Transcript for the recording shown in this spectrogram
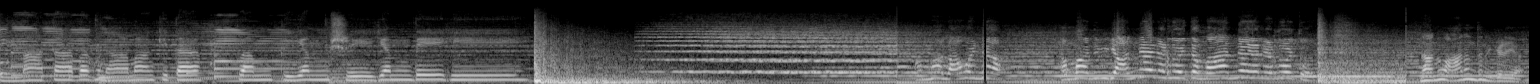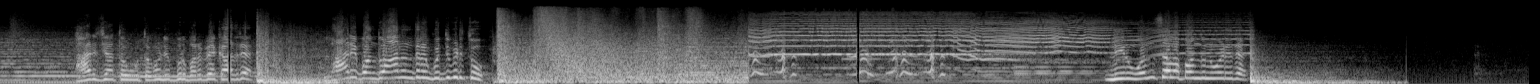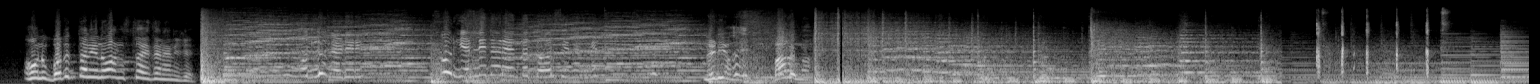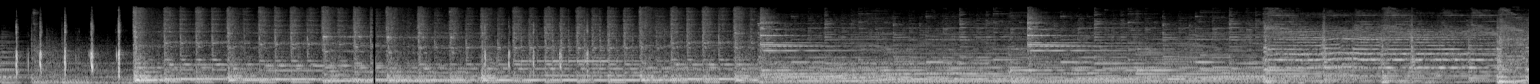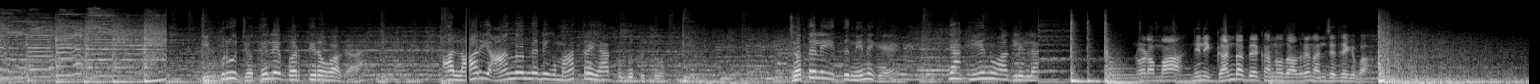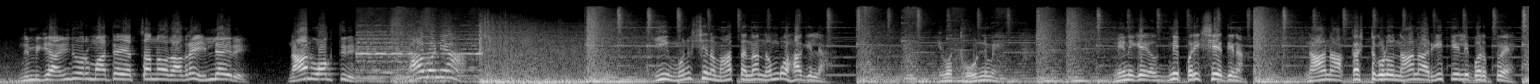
श्रीमाता बहुनामाङ्किता त्वं प्रियं श्रेयं देहि ಅಮ್ಮ ಲಾವಣ್ಯ ಅಮ್ಮ ನಿಮಗೆ ಅನ್ಯಾಯ ನಡೆದೋಯ್ತಮ್ಮ ಅನ್ಯಾಯ ನಡೆದೋಯ್ತು ನಾನು ಆನಂದನ ಗೆಳೆಯ ಪಾರಿಜಾತ ಹೂ ತಗೊಂಡು ಇಬ್ಬರು ಬರಬೇಕಾದ್ರೆ ಲಾರಿ ಬಂದು ಆನಂದನ ಗುದ್ದು ಬಿಡ್ತು ನೀನು ಒಂದ್ಸಲ ಬಂದು ನೋಡಿದೆ ಅವನು ಬದುಕ್ತಾನೇನೋ ಅನಿಸ್ತಾ ಇದೆ ನನಗೆ. ಮೊದಲು ನಡೀರಿ. ಅವ್ರು ಎಲ್ಲಿದ್ದಾರೆ ಅಂತ ತೋರಿಸಿ ನನಗೆ. ನಡಿಯಮ್ಮ ಬಾರಮ್ಮ. ಇಬ್ರು ಜೊತೆಲೇ ಬರ್ತಿರೋವಾಗ ಆ ಲಾರಿ ಆನಂದನಿಗೆ ಮಾತ್ರ ಯಾಕೆ ಗುದ್ದಿತು ಜೊತೆಲೇ ಇದ್ದು ನಿನಗೆ ಯಾಕೆ ಏನೂ ಆಗಲಿಲ್ಲ? ನೋಡಮ್ಮ ನಿನಗೆ ಗಂಡ ಬೇಕನ್ನೋದಾದ್ರೆ ನನ್ನ ಜೊತೆಗೆ ಬಾ. ನಿಮಗೆ ಐನೂರು ಮಾತೆ ಹೆಚ್ಚನ್ನೋದಾದ್ರೆ ಇಲ್ಲೇ ಇರಿ. ನಾನು ಹೋಗ್ತೀನಿ. ಲಾವಣ್ಯ ಈ ಮನುಷ್ಯನ ಮಾತನ್ನ ನಂಬೋ ಹಾಗಿಲ್ಲ. ಇವತ್ತು ಹುಣ್ಣಿಮೆ. ನಿನಗೆ ಅಗ್ನಿ ಪರೀಕ್ಷೆಯ ದಿನ. ನಾನಾ ಕಷ್ಟಗಳು ನಾನಾ ರೀತಿಯಲ್ಲಿ ಬರುತ್ತವೆ.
